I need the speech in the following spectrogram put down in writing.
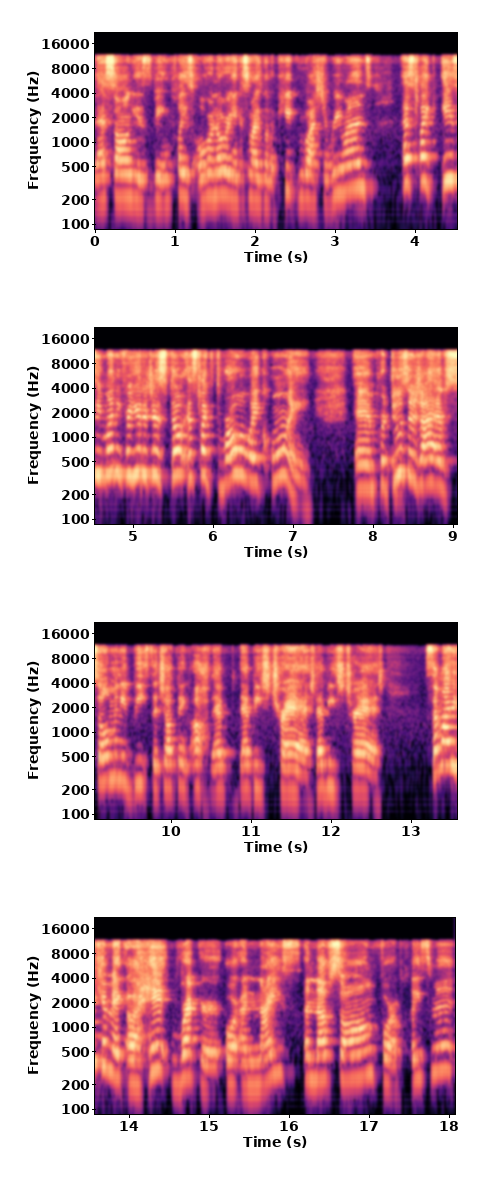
that song is being placed over and over again because somebody's going to keep watching reruns. That's like easy money for you to just throw. It's like throwaway coin. And producers, I have so many beats that y'all think, oh, that that beat's trash. That beat's trash. Somebody can make a hit record or a nice enough song for a placement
